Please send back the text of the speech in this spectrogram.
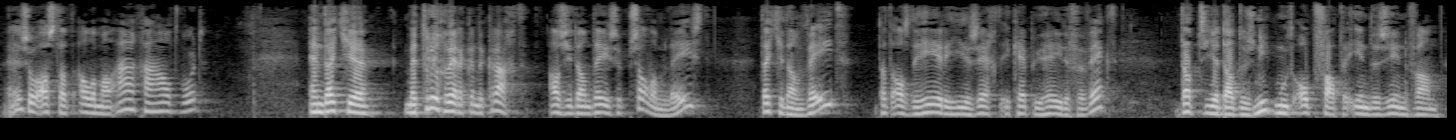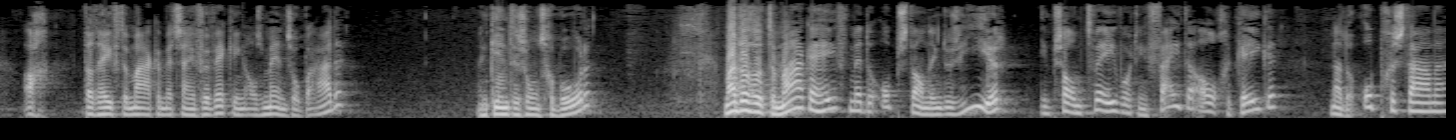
hè, zoals dat allemaal aangehaald wordt. En dat je met terugwerkende kracht, als je dan deze psalm leest, dat je dan weet dat als de Heer hier zegt, ik heb u heden verwekt, dat je dat dus niet moet opvatten in de zin van, ach, dat heeft te maken met zijn verwekking als mens op aarde. Een kind is ons geboren. Maar dat het te maken heeft met de opstanding. Dus hier in Psalm 2 wordt in feite al gekeken naar de opgestane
